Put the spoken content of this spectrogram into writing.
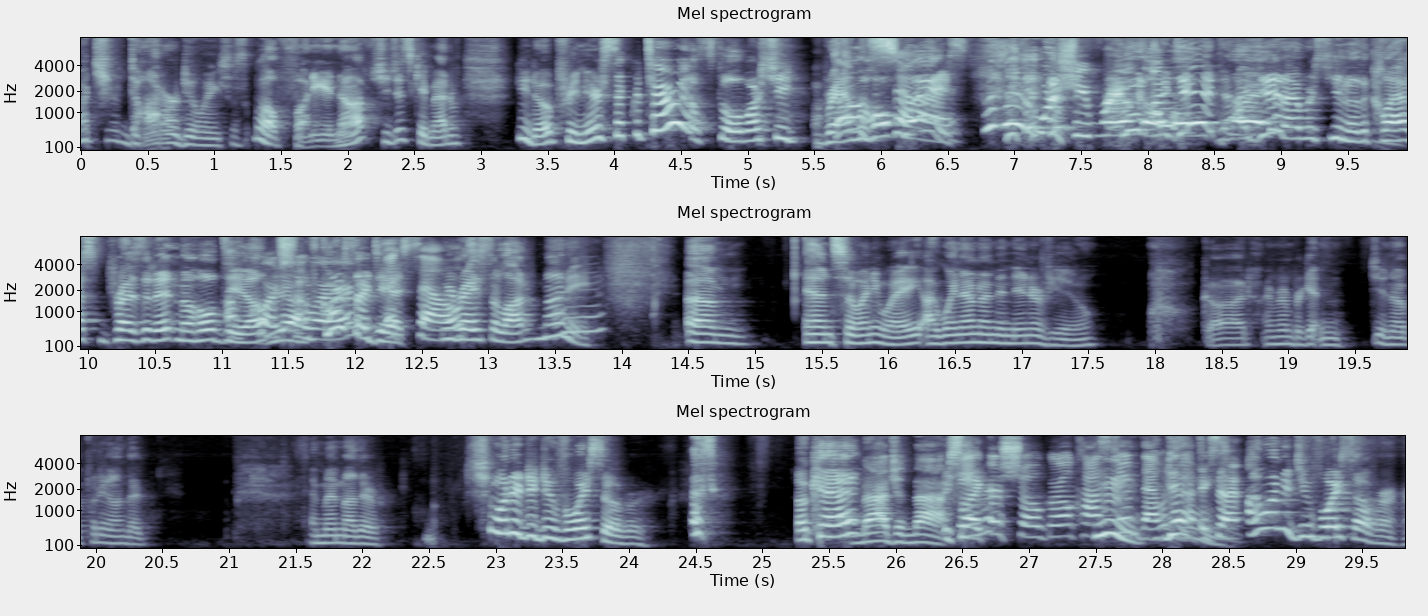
what's your daughter doing? She says, Well, funny enough, she just came out of, you know, premier secretarial school where she ran the Don't whole start. place. Where she ran the I whole did. I did. I was, you know, the class president and the whole deal. Of course Yeah. Of course. I did. Excelled. We raised a lot of money. Mhm. Um, and so anyway, I went out on an interview. Oh, God, I remember getting, you know, putting on the, and my mother, she wanted to do voiceover. Okay. Imagine that. It's In like, her showgirl costume, Hmm, that would yeah, be exactly. I want to do voiceover.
